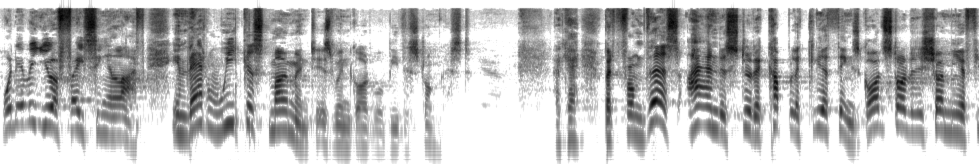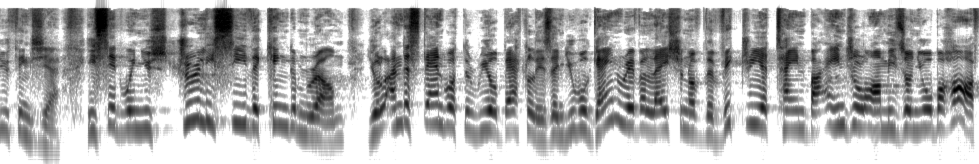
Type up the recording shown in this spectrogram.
whatever you're facing in life, in that weakest moment is when God will be the strongest. Okay, but from this, I understood a couple of clear things. God started to show me a few things here. He said, When you truly see the kingdom realm, you'll understand what the real battle is, and you will gain revelation of the victory attained by angel armies on your behalf,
